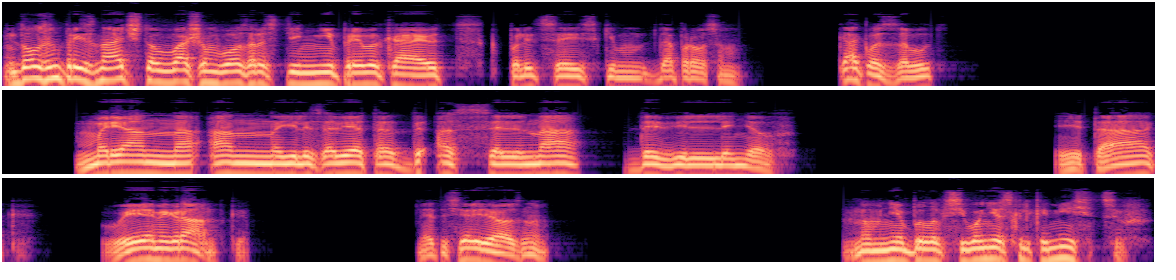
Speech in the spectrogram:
Должен признать, что в вашем возрасте не привыкают к полицейским допросам. Как вас зовут?» «Марианна Анна Елизавета де Ассельна де Вильленев». «Итак, вы эмигрантка. Это серьезно. Но мне было всего несколько месяцев,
